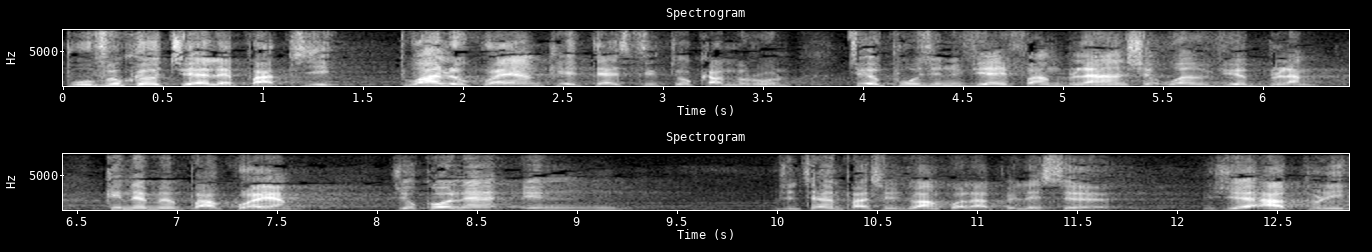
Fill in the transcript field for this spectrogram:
Pourvu que tu aies les papiers. Toi, le croyant qui était strict au Cameroun, tu épouses une vieille femme blanche ou un vieux blanc qui n'est même pas croyant. Je connais une je ne sais même pas si je dois encore l'appeler sœur. J'ai appris,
